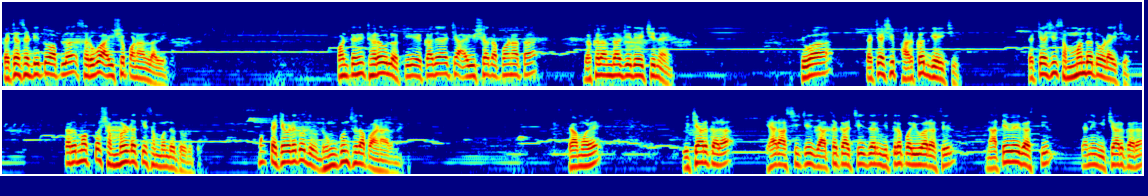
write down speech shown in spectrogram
त्याच्यासाठी तो आपलं सर्व आयुष्य पणाला लावेल. पण त्यांनी ठरवलं की एखाद्याच्या आयुष्यात आपण आता दखलंदाजी द्यायची नाही किंवा त्याच्याशी फारकत घ्यायची. त्याच्याशी संबंध तोडायचे. तर मग तो शंभर टक्के संबंध तोडतो. मग त्याच्याकडे तो ढुंकून सुद्धा पाहणार नाही. त्यामुळे विचार करा ह्या राशीचे जातकाचे जर मित्रपरिवार असेल नातेवाईक असतील त्याने विचार करा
